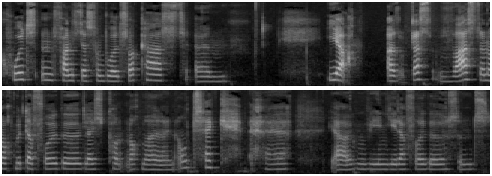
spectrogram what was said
coolsten fand ich das von World Shockcast. Ähm, ja, also das war's dann auch mit der Folge. Gleich kommt nochmal ein Outtake. Äh, ja, irgendwie in jeder Folge sind,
